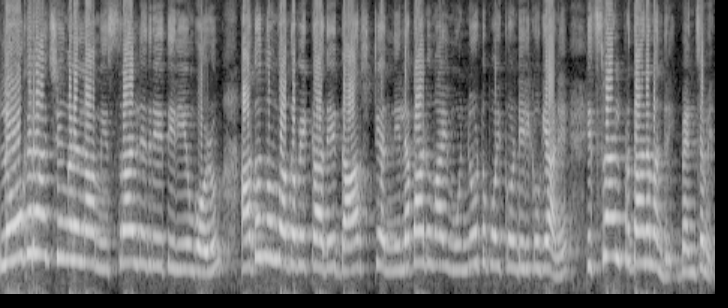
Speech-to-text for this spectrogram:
ലോകരാജ്യങ്ങളെല്ലാം ഇസ്രായേലിനെതിരെ തിരിയുമ്പോഴും അതൊന്നും വകവെക്കാതെ ധാർഷ്ട്യ നിലപാടുമായി മുന്നോട്ടു പോയിക്കൊണ്ടിരിക്കുകയാണ് ഇസ്രായേൽ പ്രധാനമന്ത്രി ബെഞ്ചമിൻ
